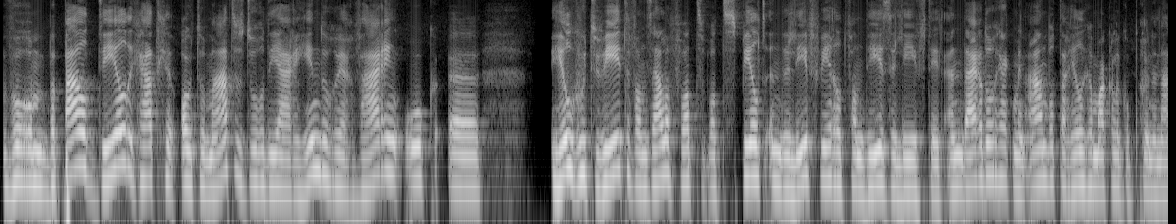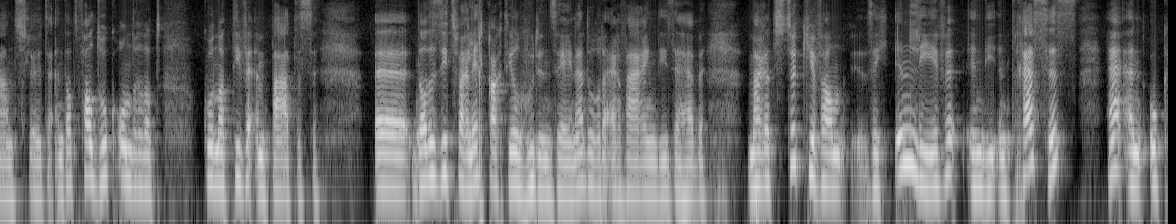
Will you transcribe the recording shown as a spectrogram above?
voor een bepaald deel gaat je automatisch door de jaren heen, door je ervaring, ook uh, heel goed weten vanzelf wat, wat speelt in de leefwereld van deze leeftijd. En daardoor ga ik mijn aanbod daar heel gemakkelijk op kunnen aansluiten. En dat valt ook onder dat conatieve empathische. Uh, dat is iets waar leerkrachten heel goed in zijn, hè, door de ervaring die ze hebben. Maar het stukje van zich inleven in die interesses hè, en ook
